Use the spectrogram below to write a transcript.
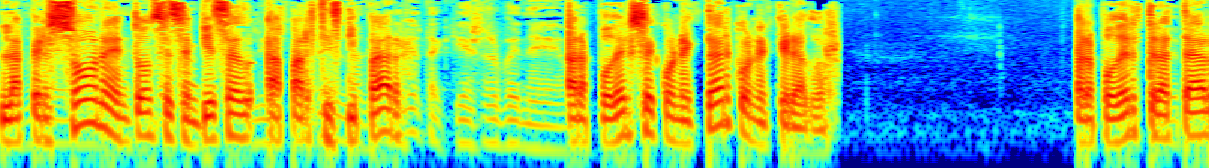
la persona entonces empieza a participar para poderse conectar con el Creador, para poder tratar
